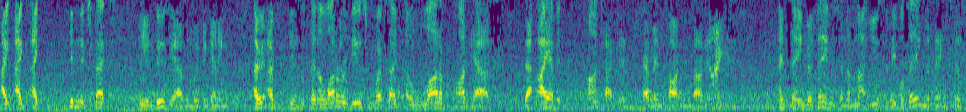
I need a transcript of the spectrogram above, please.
I, I, I didn't expect the enthusiasm we've been getting. I, I've, there's been a lot of reviews from websites, a lot of podcasts that I haven't contacted have been talking about it Nice. and saying good things. And I'm not used to people saying good things because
